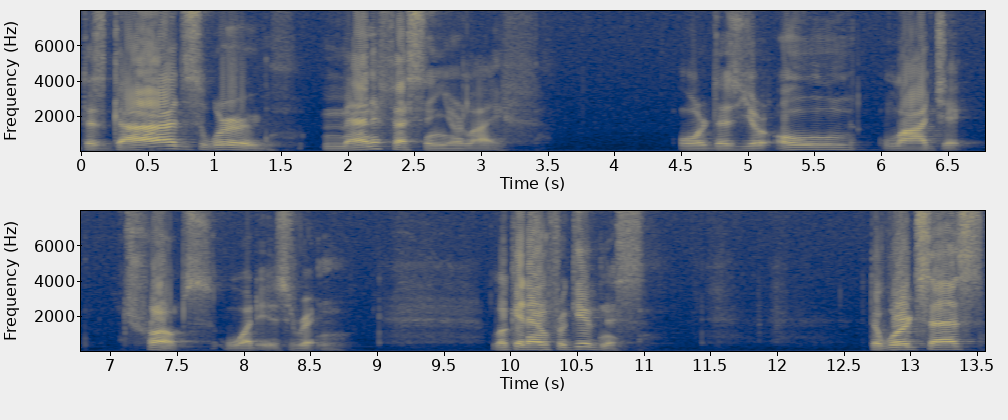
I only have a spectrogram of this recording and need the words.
Does God's word manifest in your life? Or does your own logic trumps what is written? Look at unforgiveness. The word says,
